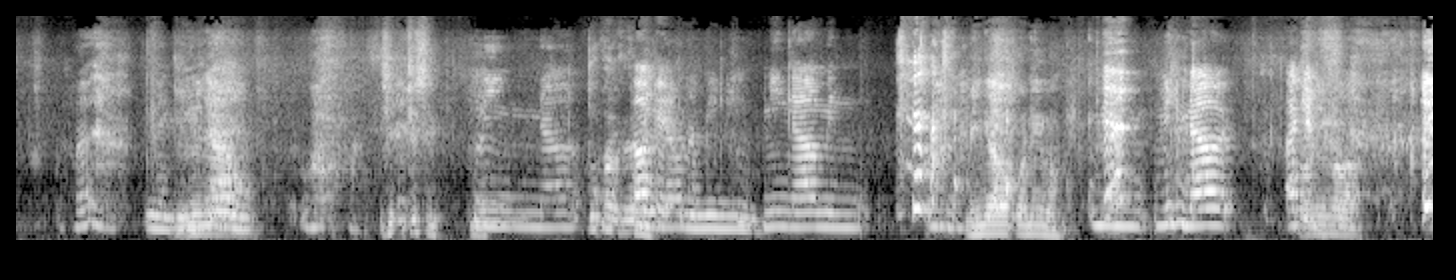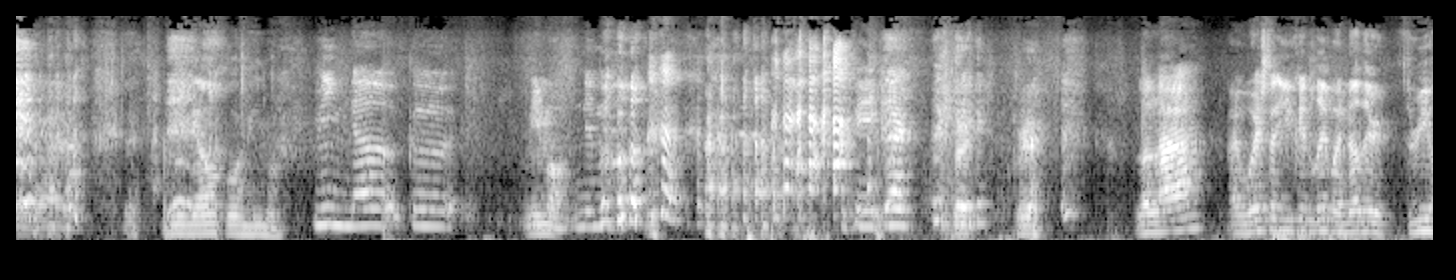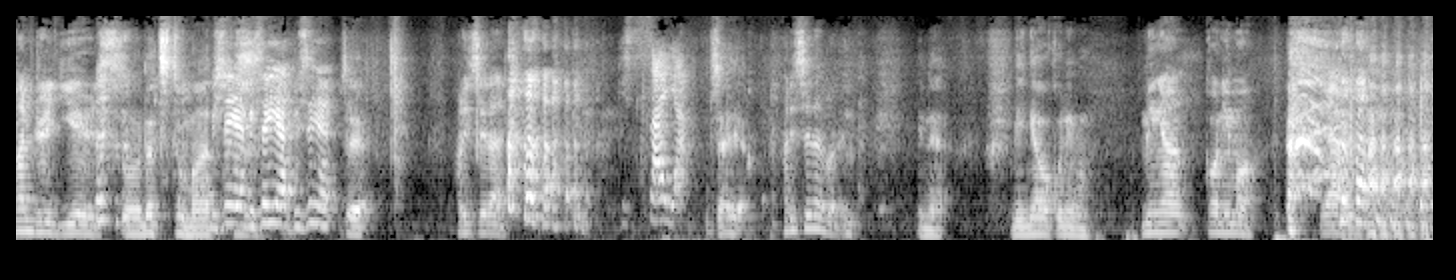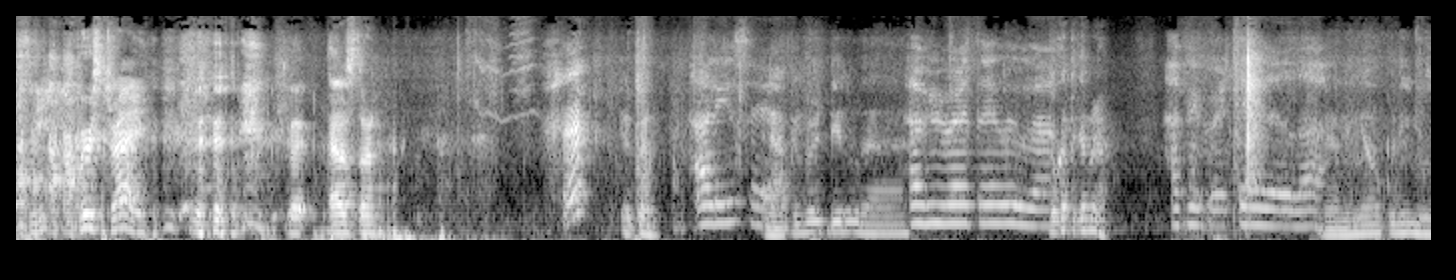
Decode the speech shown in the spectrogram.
No. Yo, sé. Minao. Tú cargas. Okay. Una mini. Minao, min. Minao conimo. Minao. Conimo. Minao conimo. Minao con. Nimo. Nemo. okay, Clark. Lola. I wish that you could live another 300 years. oh, that's too much. Bisaya, Bisaya, Bisaya. Saya, How do you say that? Saya. saya. How do you say that? bro? Ina. Mingaw ko nimo. Minga konimo. Yeah. See? First try. Alston. Huh? Ilkon. How do you say it? Ina, happy birthday, Lula. Happy birthday, Lula. Look at the ba? Happy birthday, Lula. Na mingaw ko nimo.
